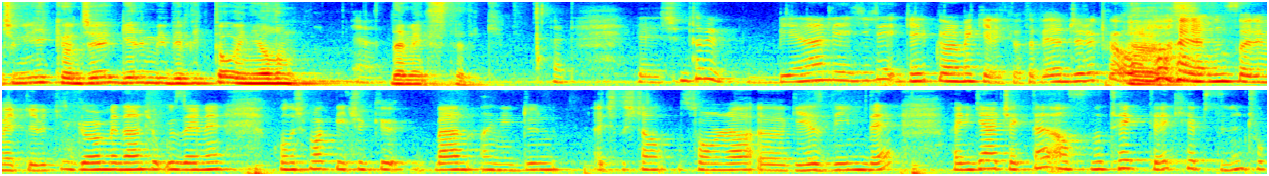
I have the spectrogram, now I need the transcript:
çünkü ilk önce gelin bir birlikte oynayalım evet. demek istedik. Evet. E, şimdi tabii Bienal ile ilgili gelip görmek gerekiyor tabii. Öncelikle onu, evet. onu söylemek gerekir. Görmeden çok üzerine konuşmak değil. Çünkü ben hani dün açılıştan sonra e, gezdiğimde hani gerçekten aslında tek tek hepsinin çok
